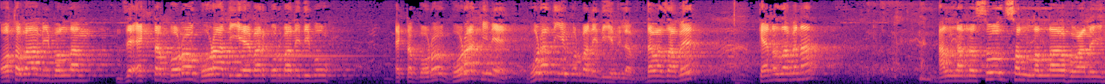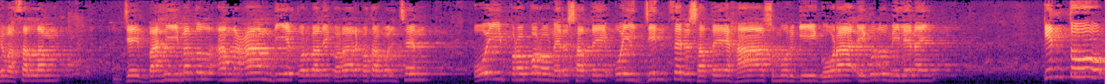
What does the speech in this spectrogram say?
অথবা আমি বললাম যে একটা বড় ঘোড়া দিয়ে এবার কোরবানি দিব। একটা বড় ঘোড়া কিনে ঘোড়া দিয়ে কোরবানি দিয়ে দিলাম। দেওয়া যাবে? কেন যাবে না? আল্লাহ রসুল সাল্লাহ আলহিহাসাল্লাম যে বাহিমাতুল আম দিয়ে কোরবানি করার কথা বলছেন, ওই প্রকরণের সাথে, ওই জিন্সের সাথে, হাঁস, মুরগি, ঘোড়া, এগুলো মিলে নাই। কিন্তু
